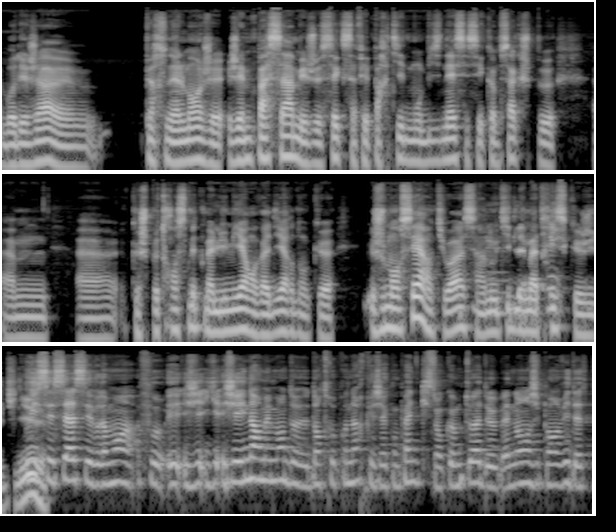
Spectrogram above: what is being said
bon déjà, personnellement, j'aime pas ça, mais je sais que ça fait partie de mon business et c'est comme ça que je peux, que je peux transmettre ma lumière, on va dire. Donc, je m'en sers, tu vois, c'est un outil de la matrice que j'utilise. Oui, c'est ça, c'est vraiment. J'ai énormément d'entrepreneurs que j'accompagne qui sont comme toi, de bah non, j'ai pas envie d'être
